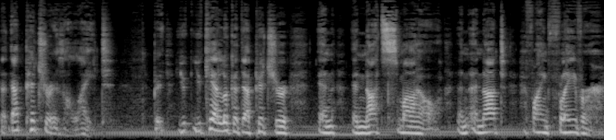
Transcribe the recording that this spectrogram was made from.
That, that picture is a light. You, you can't look at that picture and, and not smile and, and not find flavor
